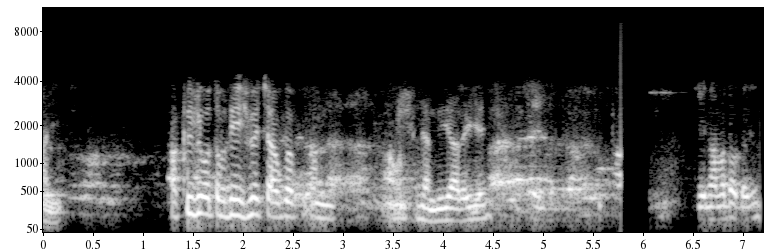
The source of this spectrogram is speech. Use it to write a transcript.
ਹਾਂਜੀ। ਬਾਕੀ ਜੋ ਤਬਦੀਸ਼ ਵਿੱਚ ਆਊਗਾ ਆਉਂ ਜਾਂਦੀ ਜਾ ਰਹੀ ਹੈ ਜੀ। ਕੀ ਨਾਮ ਹੈ ਤੁਹਾਡਾ ਜੀ?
